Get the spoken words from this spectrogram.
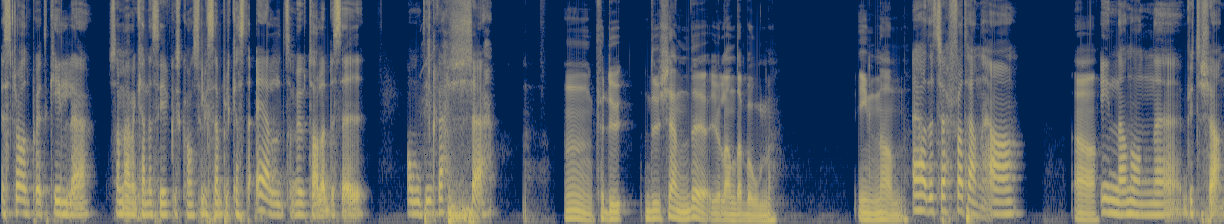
estradpoetkille som även kan en cirkuskonst, till exempel kasta eld, som uttalade sig om diverse. Mm, för du, du kände Jolanda Boom innan? Jag hade träffat henne ja, Ja, innan hon eh, bytte kön.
